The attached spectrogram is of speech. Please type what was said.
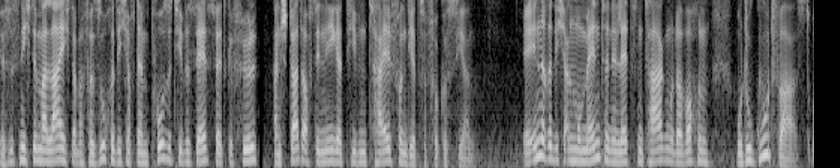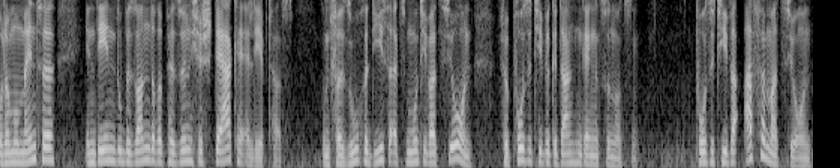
Es ist nicht immer leicht, aber versuche dich auf dein positives Selbstwertgefühl, anstatt auf den negativen Teil von dir zu fokussieren. Erinnere dich an Momente in den letzten Tagen oder Wochen, wo du gut warst oder Momente, in denen du besondere persönliche Stärke erlebt hast und versuche dies als Motivation für positive Gedankengänge zu nutzen. Positive Affirmationen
